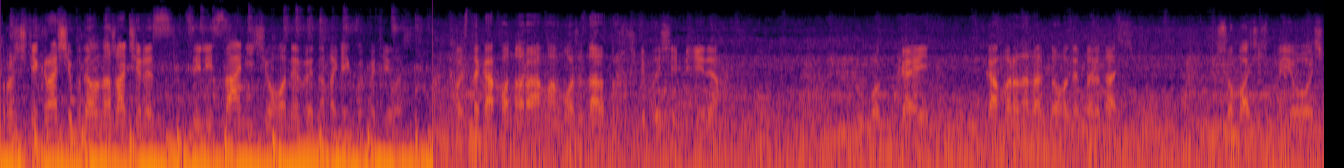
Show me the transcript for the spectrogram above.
трошечки краще буде, але на жаль, через ці ліса нічого не видно, так як би хотілося. Ось така панорама, може зараз трошечки ближче підійдемо. Тупо кей. Камера, на жаль, того не передасть. Що бачить мої очі.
